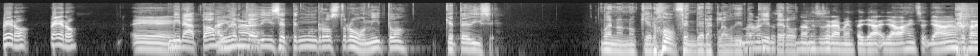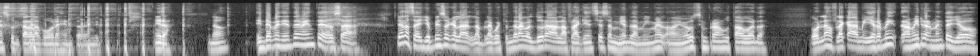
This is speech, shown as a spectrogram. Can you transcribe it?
Pero, pero. eh, Mira, toda mujer una- que dice, tengo un rostro bonito, ¿qué te dice? Bueno, no quiero ofender a Claudita No, aquí, pero no necesariamente, ya, ya, vas a, ya vas a empezar a insultar a la pobre gente, bendito. Mira, ¿no? Independientemente, o sea, yo no sé, yo pienso que la, la, la cuestión de la gordura, la flaquencia es mierda. A mí, me, a mí me- siempre me han gustado gordas. Gordas o flacas, a mí, a mí, a mí realmente yo,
